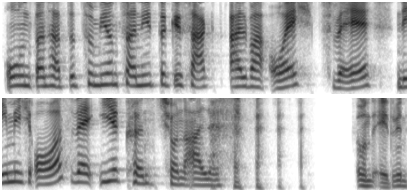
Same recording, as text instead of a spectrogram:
Und dann hat er zu mir und zu Anita gesagt, Alba, euch zwei nehme ich aus, weil ihr könnt schon alles. Und Edwin,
